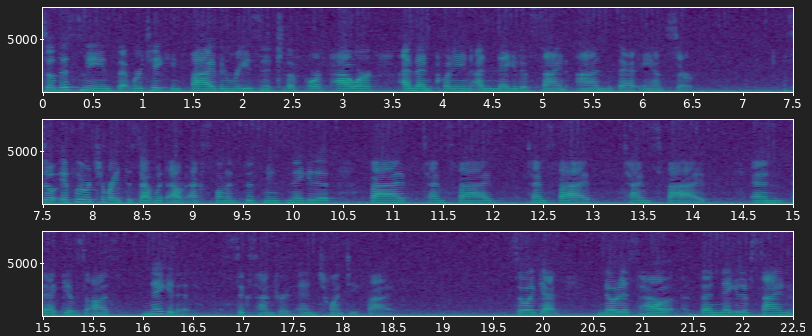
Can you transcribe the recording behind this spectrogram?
So this means that we're taking 5 and raising it to the fourth power, and then putting a negative sign on that answer. So if we were to write this out without exponents, this means negative 5 times 5 times 5 times 5, and that gives us negative 625. So again, notice how the negative sign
